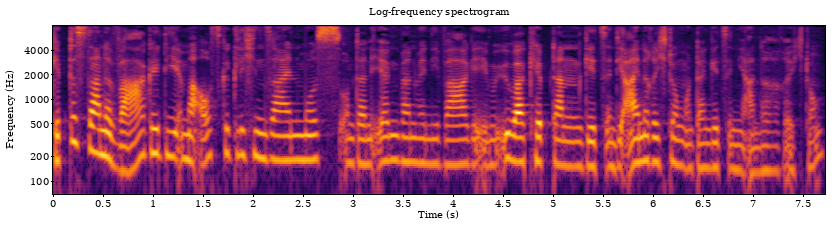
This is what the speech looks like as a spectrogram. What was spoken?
Gibt es da eine Waage, die immer ausgeglichen sein muss und dann irgendwann, wenn die Waage eben überkippt, dann geht's in die eine Richtung und dann geht's in die andere Richtung?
